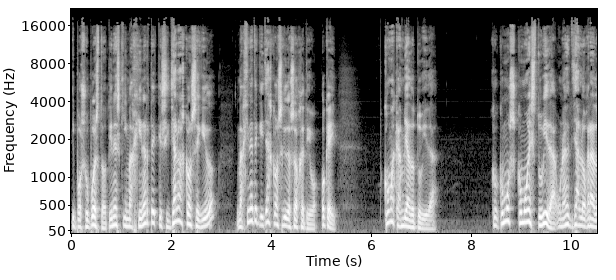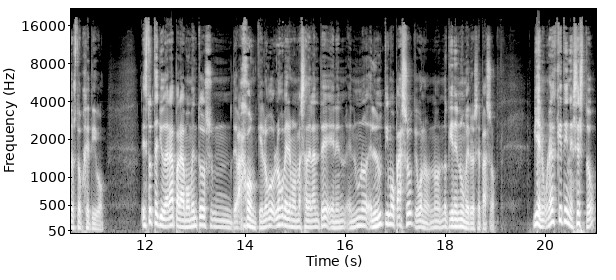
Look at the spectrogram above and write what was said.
Y por supuesto, tienes que imaginarte que si ya lo has conseguido, Imagínate que ya has conseguido ese objetivo. Ok, ¿cómo ha cambiado tu vida? ¿Cómo, es tu vida una vez ya logrado este objetivo? Esto te ayudará para momentos mm, de bajón, que luego, veremos más adelante en, el último paso, que bueno, no, no, tiene número ese paso. Bien, una vez que tienes esto,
